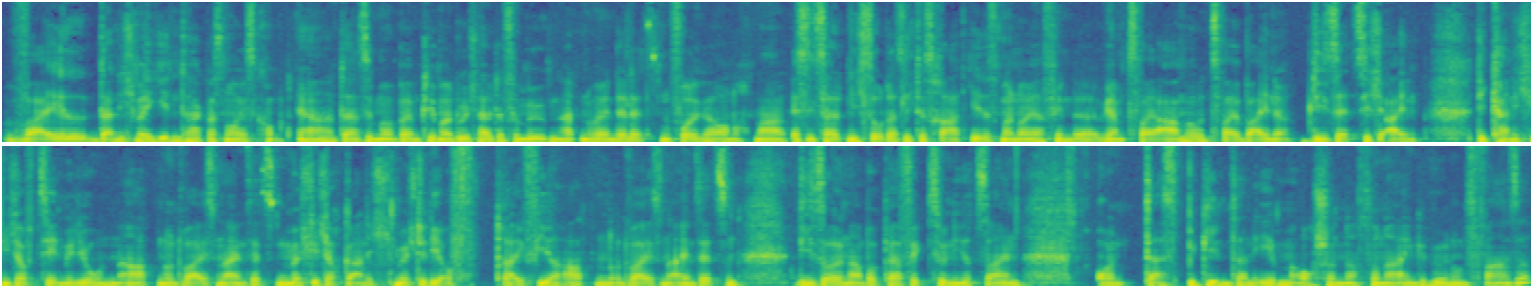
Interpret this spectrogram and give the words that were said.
weil dann nicht mehr jeden Tag was Neues kommt. Ja, da sind wir beim Thema Durchhaltevermögen, hatten wir in der letzten Folge auch nochmal. Es ist halt nicht so, dass ich das Rad jedes Mal neu erfinde. Wir haben zwei Arme und zwei Beine. Die setze ich ein. Die kann ich nicht auf zehn Millionen Arten und Weisen einsetzen. Möchte ich auch gar nicht. Ich möchte die auf drei, vier Arten und Weisen einsetzen. Die sollen aber perfektioniert sein. Und das beginnt dann eben auch schon nach so einer Eingewöhnungsphase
